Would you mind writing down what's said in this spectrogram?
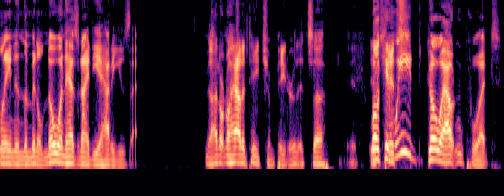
lane in the middle. No one has an idea how to use that. I don't know how to teach them, Peter. It's uh, it, Well, it's- can it's- we go out and put,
